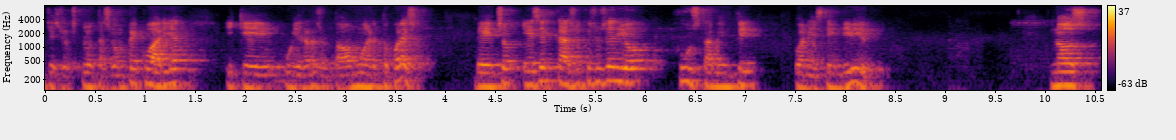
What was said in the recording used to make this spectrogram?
de su explotación pecuaria y que hubiera resultado muerto por eso. De hecho, es el caso que sucedió justamente con este individuo. Nos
